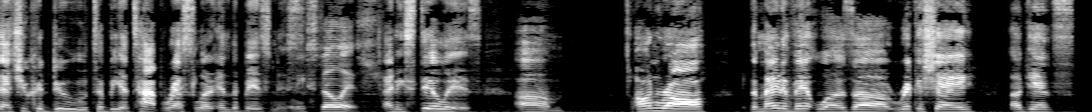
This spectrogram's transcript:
that you could do to be a top wrestler in the business, And he still is. and he still is. Um, on Raw, the main event was uh, Ricochet against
